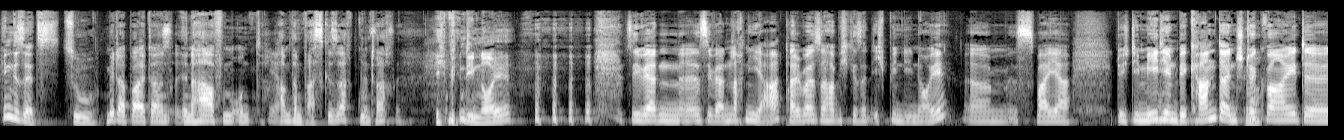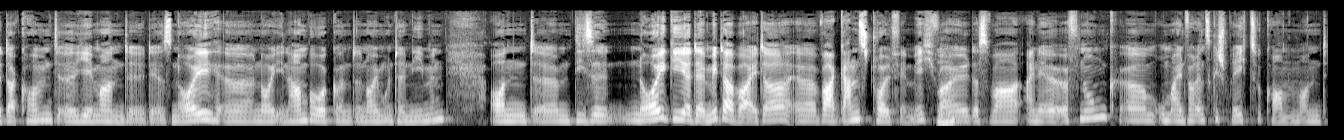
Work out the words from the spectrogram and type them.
hingesetzt zu Mitarbeitern in Hafen und ja. haben dann was gesagt? Guten das Tag. Ich bin die Neue. Sie werden, äh, Sie werden lachen. Ja, teilweise habe ich gesagt, ich bin die Neue. Ähm, es war ja durch die Medien bekannt ein Stück ja. weit. Äh, da kommt äh, jemand, der ist neu, neu in Hamburg und neu im Unternehmen. Und ähm, diese Neugier der Mitarbeiter war ganz toll für mich, mhm. weil mhm. das war eine Eröffnung, ähm, um einfach ins Gespräch zu kommen. Und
